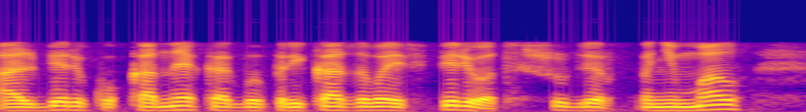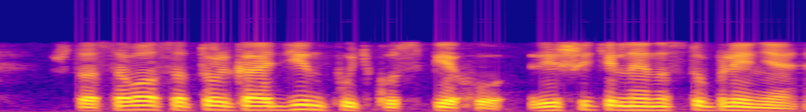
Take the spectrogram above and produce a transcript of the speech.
Альберику Кане, как бы приказывая вперед. Шудлер понимал, что оставался только один путь к успеху — решительное наступление.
